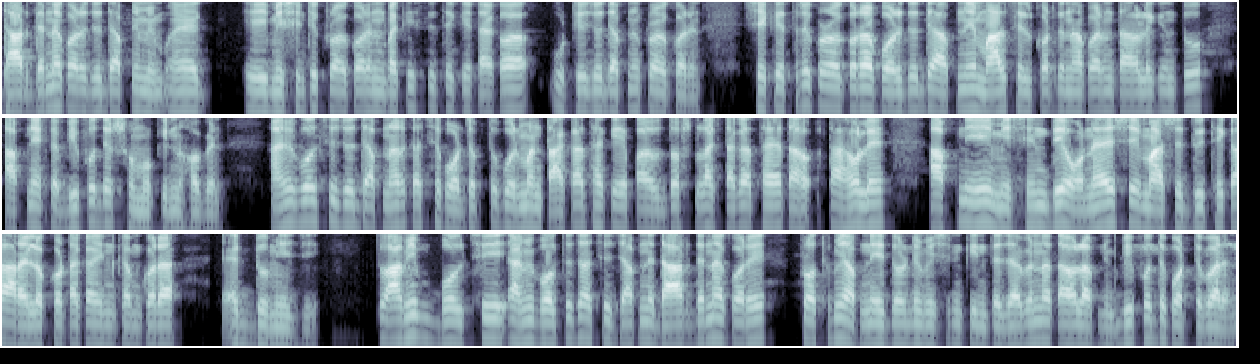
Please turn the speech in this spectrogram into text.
ধার দেনা করে যদি আপনি এই মেশিনটি ক্রয় করেন বা কিস্তি থেকে টাকা উঠিয়ে যদি আপনি ক্রয় করেন, সেক্ষেত্রে ক্রয় করার পরে যদি আপনি মাল সেল করতে না পারেন, তাহলে কিন্তু আপনি একটা বিপদের সম্মুখীন হবেন। আমি বলছি যদি আপনার কাছে পর্যাপ্ত পরিমাণ টাকা থাকে, পাঁচ দশ লাখ টাকা থাকে, তাহ- তাহলে আপনি এই মেশিন দিয়ে অনায়াসে মাসে দুই থেকে আড়াই লক্ষ টাকা ইনকাম করা একদম ইজি তো আমি বলছি, আমি বলতে চাচ্ছি যে আপনি ধার দেনা করে প্রথমে আপনি এই ধরনের মেশিন কিনতে যাবেন না, তাহলে আপনি বিপদে পড়তে পারেন।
